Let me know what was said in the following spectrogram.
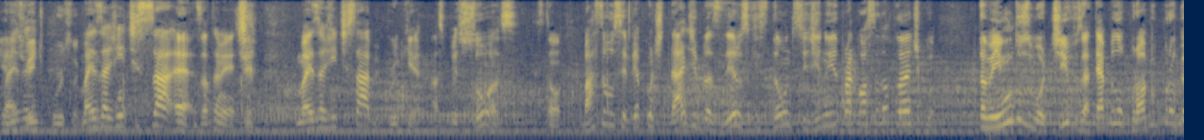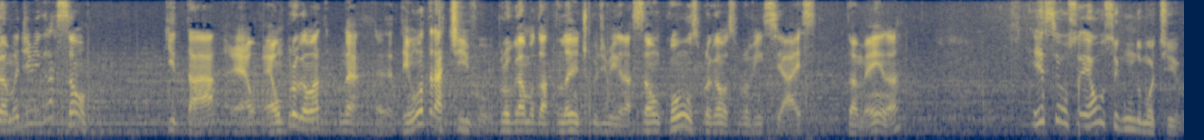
E a gente vende curso aqui. Mas a gente sabe. É, exatamente. Mas a gente sabe, por quê? As pessoas estão. Basta você ver a quantidade de brasileiros que estão decidindo ir para a costa do Atlântico. Também um dos motivos, é até pelo próprio programa de imigração. Que tá. É, é um programa. Né, é, tem um atrativo, o programa do Atlântico de imigração, com os programas provinciais também, né? Esse é o, é o segundo motivo.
